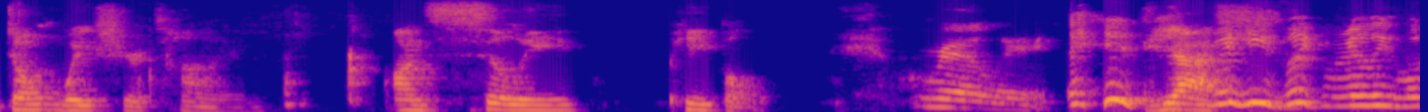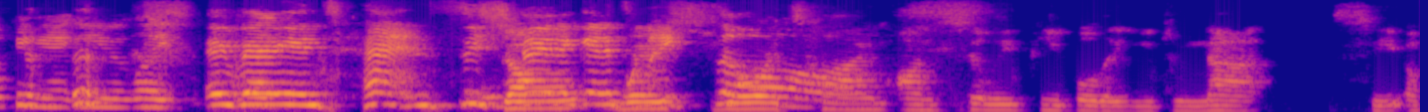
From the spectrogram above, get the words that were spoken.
don't waste your time on silly people. Really? Yes. but he's like really looking at you like And very intense. He's don't trying to get into my waste soul. your time on silly people that you do not see a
